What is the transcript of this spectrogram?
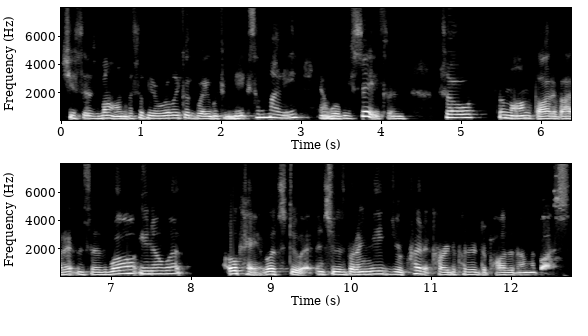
she says, Mom, this will be a really good way. We can make some money and we'll be safe. And so the mom thought about it and says, Well, you know what? Okay, let's do it. And she was, But I need your credit card to put a deposit on the bus.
